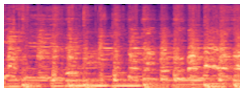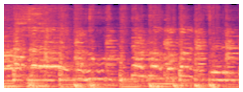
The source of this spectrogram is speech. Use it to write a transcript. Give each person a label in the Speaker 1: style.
Speaker 1: Thank you.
